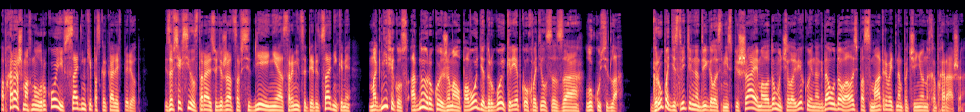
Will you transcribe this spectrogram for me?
Абхараш махнул рукой, и всадники поскакали вперед. Изо всех сил, стараясь удержаться в седле и не осрамиться перед всадниками, Магнификус одной рукой сжимал поводья, другой крепко ухватился за луку седла. Группа действительно двигалась не спеша, и молодому человеку иногда удавалось посматривать на подчиненных Абхараша.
